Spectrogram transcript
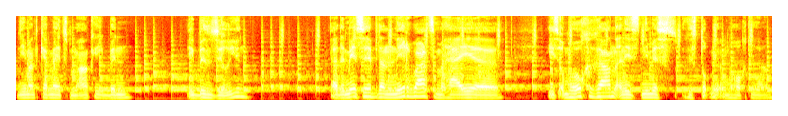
Niemand kan mij iets maken. Ik ben, ik ben Zillion. Ja, de meesten hebben dan neerwaarts, maar hij uh, is omhoog gegaan en is niet meer gestopt met omhoog te gaan.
